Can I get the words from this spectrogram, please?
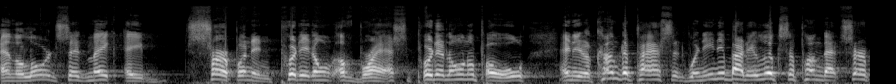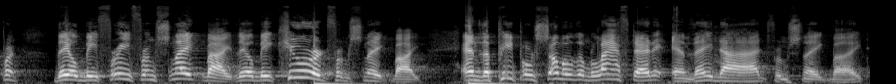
and the Lord said, Make a serpent and put it on of brass, put it on a pole, and it'll come to pass that when anybody looks upon that serpent, they'll be free from snake bite. They'll be cured from snake bite. And the people, some of them laughed at it, and they died from snake bite.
